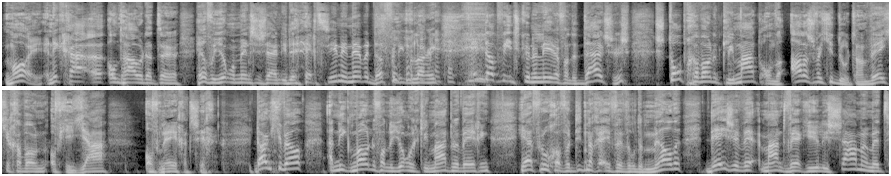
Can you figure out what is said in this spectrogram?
mooi. En ik ga eh, onthouden dat er heel veel jonge mensen zijn die er echt zin in hebben. Dat vind ik belangrijk. en dat we iets kunnen leren van de Duitsers. Stop gewoon het klimaat onder alles wat je doet. Dan weet je gewoon of je ja of nee gaat zeggen. Dankjewel, Aniek Monen van de Jonge Klimaatbeweging. Jij vroeg of we dit nog even wilden melden. Deze we- maand werken jullie samen met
